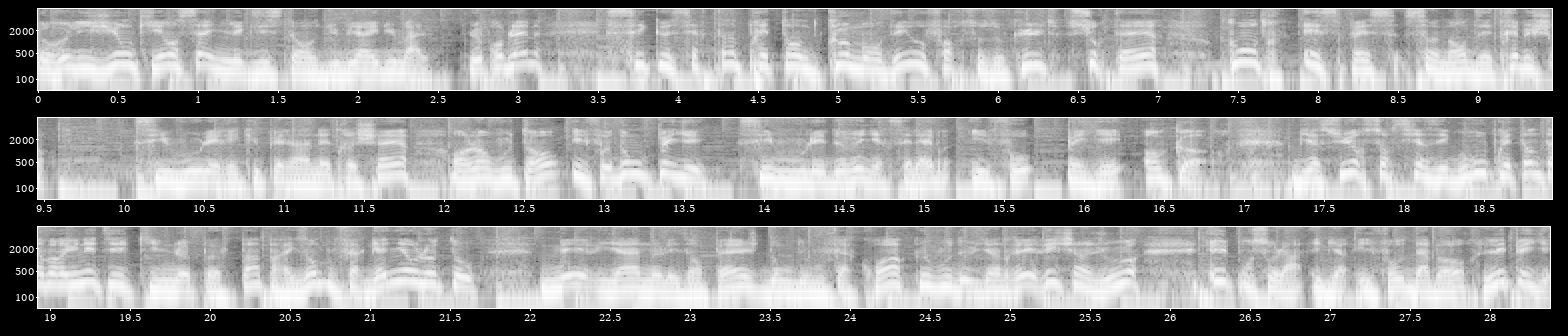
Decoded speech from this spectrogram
religion qui enseigne l'existence du bien et du mal. Le problème, c'est que certains prétendent commander aux forces occultes sur Terre contre espèces sonnantes et trébuchantes. Si vous voulez récupérer un être cher en l'envoûtant, il faut donc payer. Si vous voulez devenir célèbre, il faut payer encore. Bien sûr, sorcières et gourous prétendent avoir une éthique. Ils ne peuvent pas, par exemple, vous faire gagner au loto. Mais rien ne les empêche donc de vous faire croire que vous deviendrez riche un jour. Et pour cela, eh bien, il faut d'abord les payer.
